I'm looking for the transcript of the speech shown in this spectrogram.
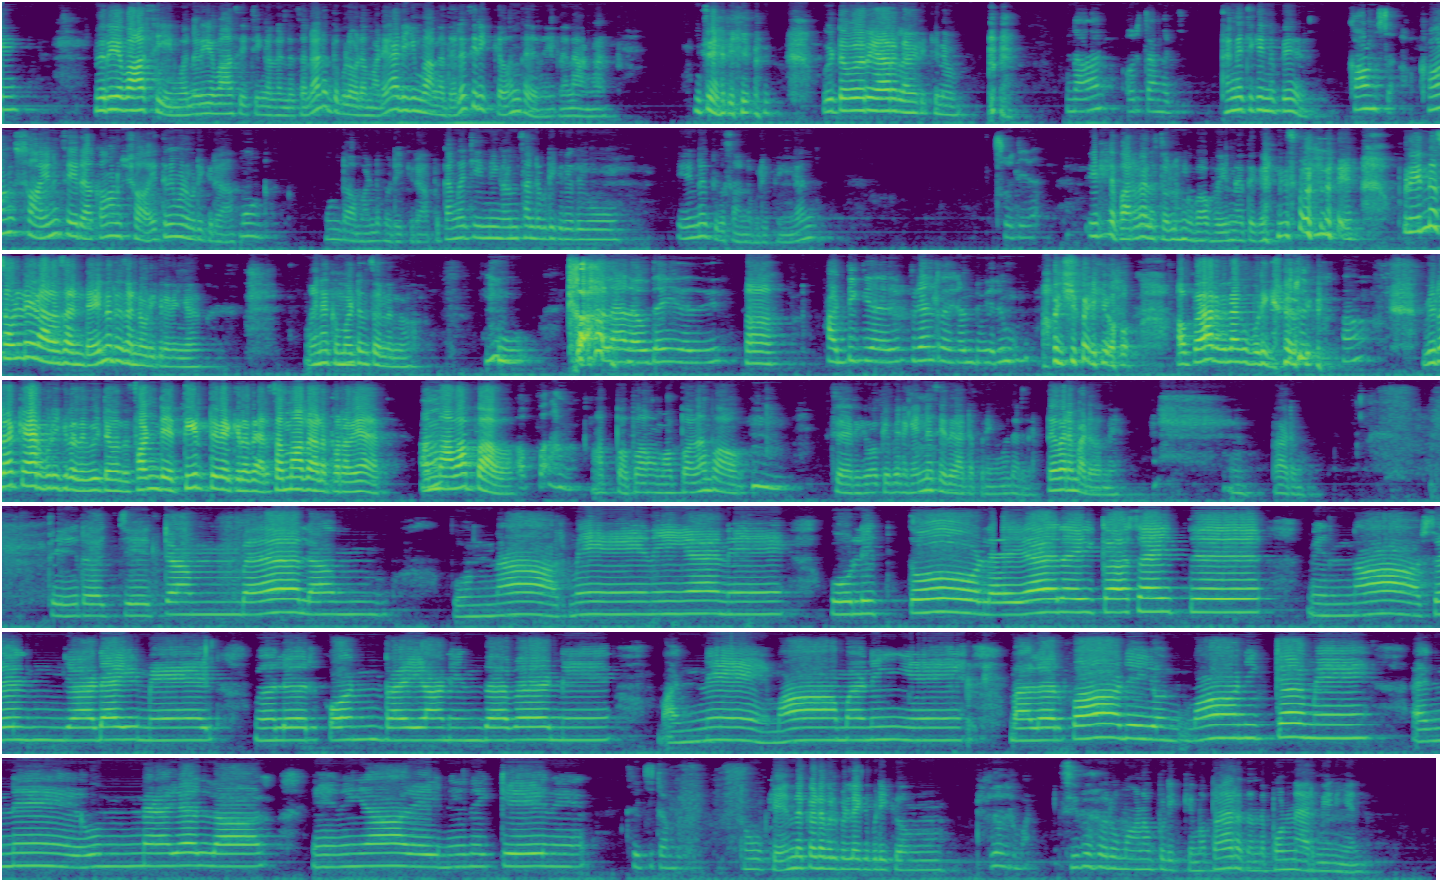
நிறைய வாசிங்க நிறைய வாசிச்சிங்கள்னு சொன்னால் எழுத்து பிள்ளை விட மாட்டேன். அடியும் வாங்கதில் சிரிக்கவும் தேவையில்லை நாங்கள் சரி. வீட்டை வேறு யாரெல்லாம் இருக்கணும்? நான் ஒரு தங்கச்சி. தங்கச்சிக்கு என்ன பேர்? காணுசா காணுஷா. என்ன செய்கிறா காணுஷா. எத்தனை மணி படிக்கிறா? மூன்று. மூன்றாம் ஆண்டு படிக்கிறா. அப்போ தங்கச்சி நீங்களும் சண்டை பிடிக்கிறீங்களோ என்னத்துக்கு சண்டை பிடிப்பீங்க? சொல்லியா இல்லை பரவாயில்ல சொல்லுங்க பாப்பா என்னத்துக்கு சொல்லுறேன் இப்படி என்ன சொல்லிடாத சண்டை என்னத்துக்கு சண்டை பிடிக்கிற நீங்க? எனக்கு மட்டும் சொல்லுங்க. காலால உதைகிறது ஆ. அடிக்கிறது பிறல்ற ரெண்டு பேரும் ஐயோ ஐயோ அப்போ யார் விலங்கு பிடிக்கிறது? விளக்கு யார் பிடிக்கிறது வீட்டை வந்து சண்டையை தீர்த்து வைக்கிறது யார்? சமாதானப்படுறவ யார்? அம்மாவா அப்பாவா? அப்பா. அப்பா பாவம். அப்பா தான் பாவம். சரி ஓகே இப்போ எனக்கு என்ன செய்து காட்ட போறீங்க முதல்ல? தேவரம் பாடுவோமே. ம் பாடுங்க. திருச்சிற்றம்பலம் பொன்னார் மேனியனே புலித்தோலையரை கசைத்து மின்னார் செஞ்சடை மேல் மிளர் கொன்றை அணிந்தவனே மன்னே மாமணியே. மலர் பாடியுன் மாணிக்கமே. அன்னே உன்னையல்லால் இனியாரை நினைக்கேனே. திருச்சிட்டம்பலம் ஓகே எந்த கடவுள் பிள்ளைக்கு பிடிக்கும்? சிவபெருமான். சிவபெருமானம் பிடிக்கும். அப்போ யார் அது? அந்த பொன்னார் மேனியன்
